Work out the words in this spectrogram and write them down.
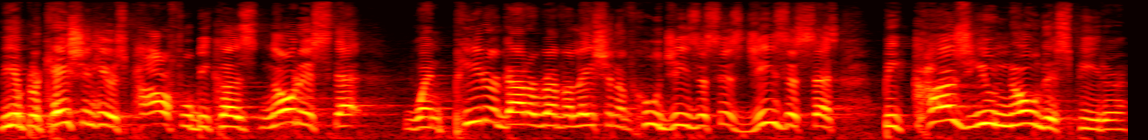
The implication here is powerful because notice that when Peter got a revelation of who Jesus is, Jesus says, Because you know this, Peter,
